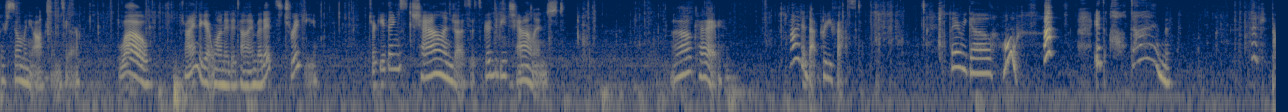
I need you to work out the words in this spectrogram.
There's so many options here. Whoa, trying to get one at a time, but it's tricky. Tricky things challenge us. It's good to be challenged. Okay. I did that pretty fast. There we go. Ooh, it's all done. Look.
